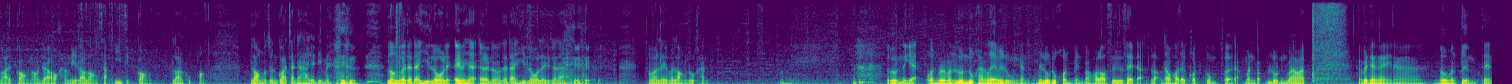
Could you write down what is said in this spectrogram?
100 กล่องเนาะเดี๋ยวเอาครั้งนี้เราลองสัก 20 กล่องร้อยคูปอง ลองจนกว่าจะได้เลยดีไหมลองจนกว่าจะได้ฮีโร่เลยเอ้ยไม่ใช่เออลองจะได้ฮีโร่เลยก็ได้เรามาเลยมาลองดูกันลุ้นอีกอะมันมันมันลุ้นทุกครั้งเลยไม่รู้เหมือนกัน ไม่รู้ทุกคนเป็นป่ะพอเราซื้อเสร็จอะแล้วแล้วพอจะกดกลุ่มเปิดอะมันแบบลุ้นว่าว่า จะเป็นยังไงนะเออมันตื่นเต้น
